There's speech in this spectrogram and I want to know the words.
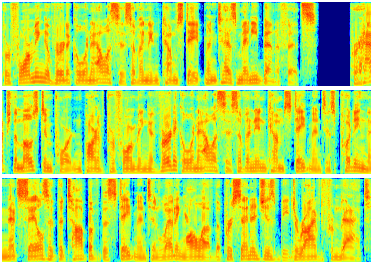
Performing a vertical analysis of an income statement has many benefits. Perhaps the most important part of performing a vertical analysis of an income statement is putting the net sales at the top of the statement and letting all of the percentages be derived from that.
